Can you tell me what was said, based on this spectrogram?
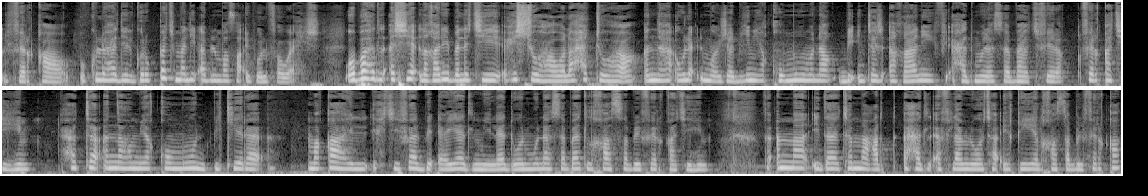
الفرقة. وكل هذه الجروبات مليئة بالمصائب والفواحش. وبعض الأشياء الغريبة التي عشتها ولاحظتها أن هؤلاء المعجبين يقومون بإنتاج أغاني في أحد مناسبات فرق فرقتهم. حتى أنهم يقومون بكراء مقاهي للاحتفال بأعياد الميلاد والمناسبات الخاصة بفرقتهم. فأما إذا تم عرض أحد الأفلام الوثائقية الخاصة بالفرقة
